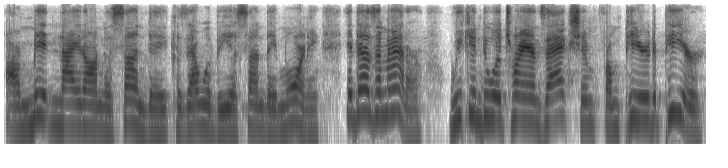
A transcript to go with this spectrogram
or midnight on a Sunday, because that would be a Sunday morning. It doesn't matter. We can do a transaction from peer to peer.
